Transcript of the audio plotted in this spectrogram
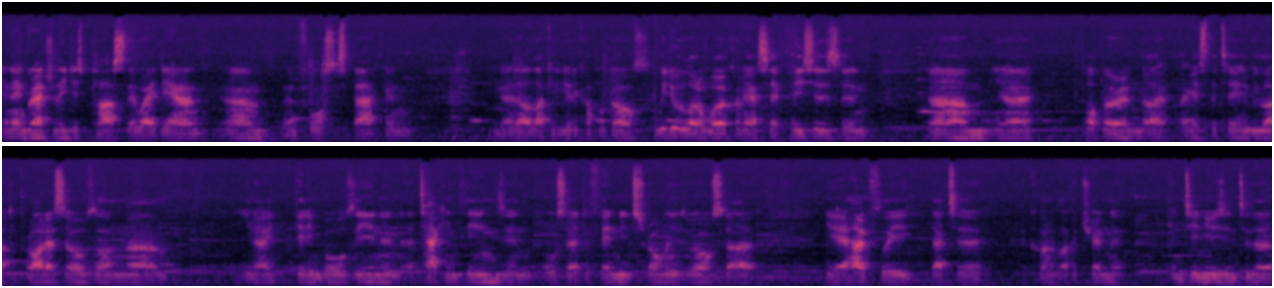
and then gradually just passed their way down um, and forced us back and you know they were lucky to get a couple of goals. We do a lot of work on our set pieces and um, you know, Popper and I, I, guess the team, we like to pride ourselves on, um, you know, getting balls in and attacking things and also defending strongly as well. So, yeah, hopefully that's a, a kind of like a trend that continues into the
